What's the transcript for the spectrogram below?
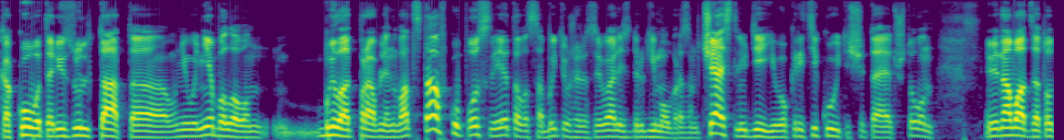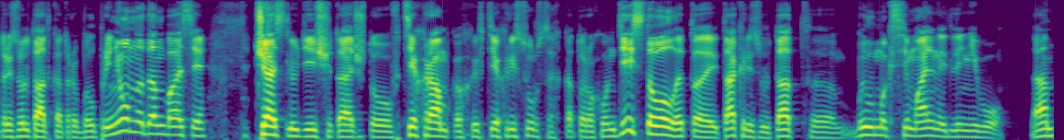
какого-то результата у него не было, он был отправлен в отставку, после этого события уже развивались другим образом. Часть людей его критикует и считают, что он виноват за тот результат, который был при нем на Донбассе. Часть людей считает, что в тех рамках и в тех ресурсах, в которых он действовал, это и так результат э, был максимальный для него. Да?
